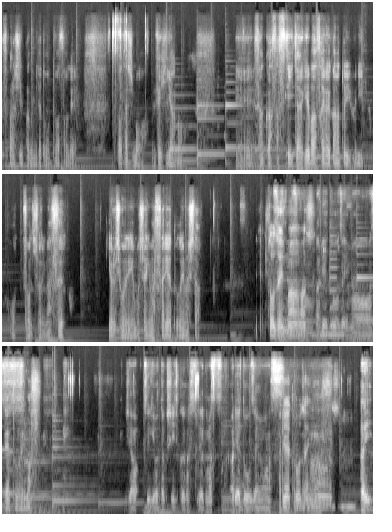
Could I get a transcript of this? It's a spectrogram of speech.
素晴らしい番組だと思ってますので、私もぜひあの、えー参加させていただければ幸いかなというふうに存じております。よろしくお願い申し上げます。ありがとうございました。あありがとうございます。ありがとうございます。りがとうございます。じゃあ次私書かせていただきます。ありがとうございます。ありがとうございます。はい、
